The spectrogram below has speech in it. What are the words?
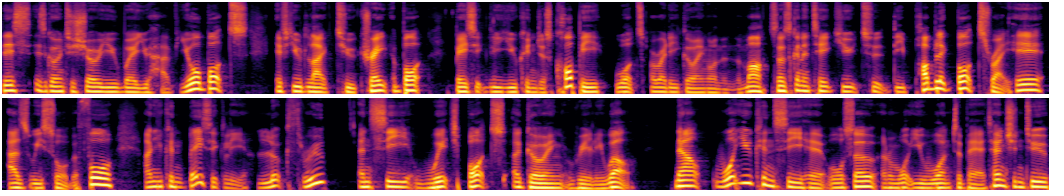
this is going to show you where you have your bots. If you'd like to create a bot, basically you can just copy what's already going on in the market. So it's going to take you to the public bots right here, as we saw before, and you can basically look through and see which bots are going really well. Now, what you can see here also, and what you want to pay attention to,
